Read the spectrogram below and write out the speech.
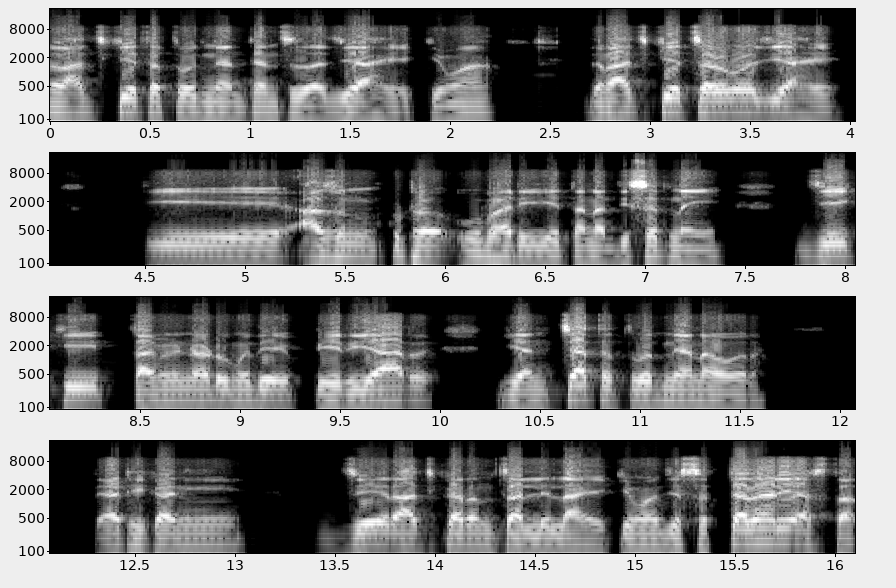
राजकीय तत्वज्ञान त्यांचं जे आहे किंवा राजकीय चळवळ जी आहे ती अजून कुठं उभारी येताना दिसत नाही. जे की तामिळनाडूमध्ये पेरियार यांच्या तत्वज्ञानावर त्या ठिकाणी जे राजकारण चाललेलं आहे किंवा जे सत्ताधारी असतात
